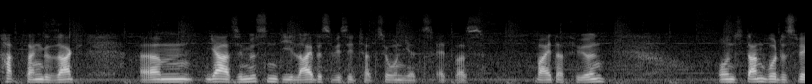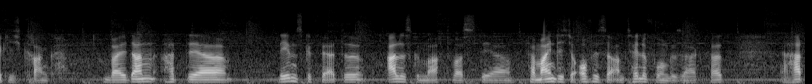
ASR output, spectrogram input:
hat dann gesagt, ähm, ja, sie müssen die Leibesvisitation jetzt etwas weiterführen. Und dann wurde es wirklich krank, weil dann hat der Lebensgefährte alles gemacht, was der vermeintliche Officer am Telefon gesagt hat. Er hat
